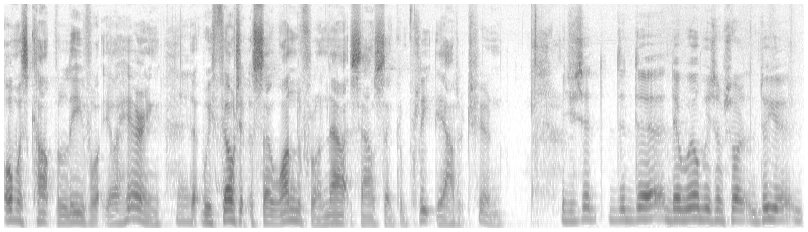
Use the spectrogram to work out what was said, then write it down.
almost can't believe what you're hearing. Yeah. That we felt it was so wonderful, and now it sounds so completely out of tune. But you said the, the, there will be some sort. Of, do you?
